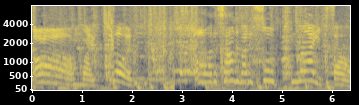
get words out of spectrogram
Oh my god! Oh, the sound design is so nice. Oh,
